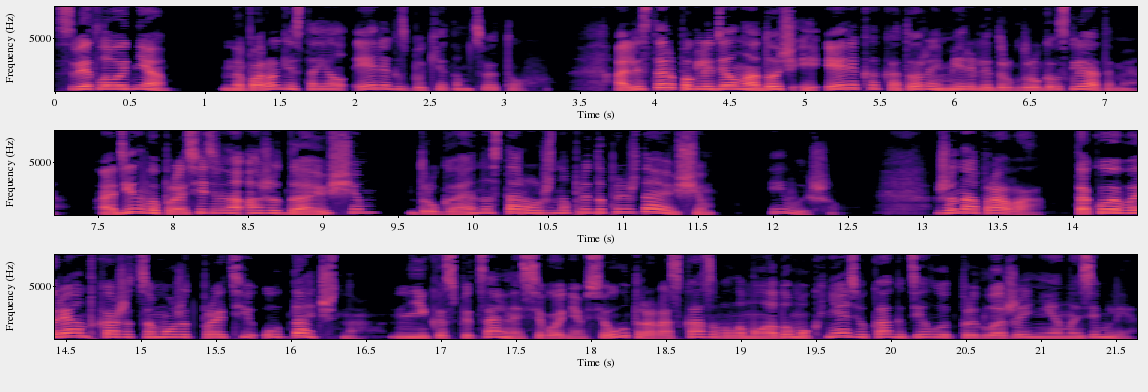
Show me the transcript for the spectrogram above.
«Светлого дня!» На пороге стоял Эрик с букетом цветов. Алистер поглядел на дочь и Эрика, которые мерили друг друга взглядами. Один вопросительно ожидающим, другая настороженно предупреждающим. И вышел. Жена права. Такой вариант, кажется, может пройти удачно. Ника специально сегодня все утро рассказывала молодому князю, как делают предложения на земле.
